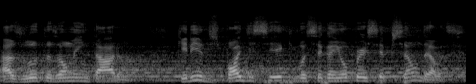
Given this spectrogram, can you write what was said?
as lutas aumentaram. Queridos, pode ser que você ganhou percepção delas.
